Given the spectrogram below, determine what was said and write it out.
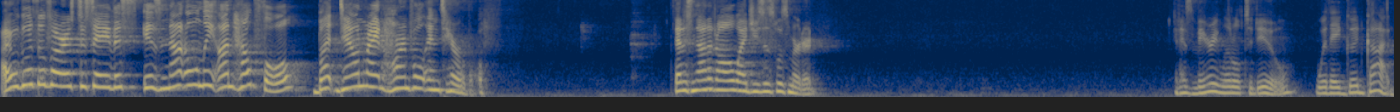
I would go so far as to say this is not only unhelpful, but downright harmful and terrible. That is not at all why Jesus was murdered. It has very little to do with a good God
